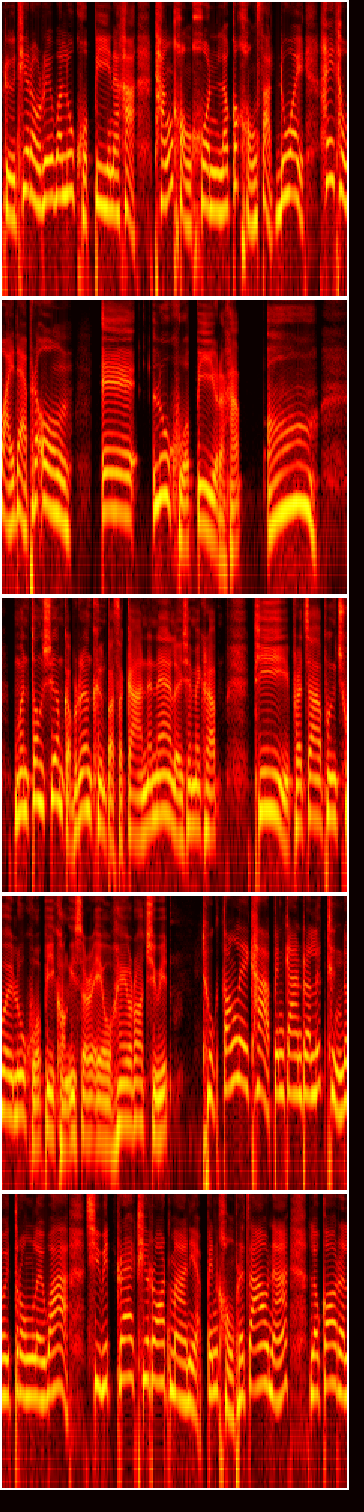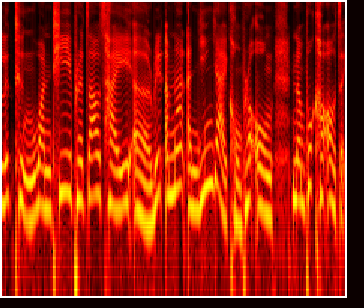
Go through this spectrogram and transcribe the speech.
หรือที่เราเรียกว่าลูกหัวปีนะคะทั้งของคนแล้วก็ของสัตว์ด้วย ให้ถวายแด่พระองค์ เอ ลูกหัวปีเหรอครับอ๋อ มันต้องเชื่อมกับเรื่องคืนปัสการแน่ ๆ เลยใช่ไหมครับ ที่พระเจ้าเพิ่งช่วยลูกหัวปีของอิสราเอลให้รอดชีวิต ถูกต้องเลยค่ะ เป็นการระลึกถึงโดยตรงเลยว่า ชีวิตแรกที่รอดมาเนี่ยเป็นของพระเจ้านะ แล้วก็ระลึกถึงวันที่พระเจ้าใช้ฤทธิ์อำนาจอันยิ่งใหญ่ของพระองค์นำพวกเขาออกจาก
